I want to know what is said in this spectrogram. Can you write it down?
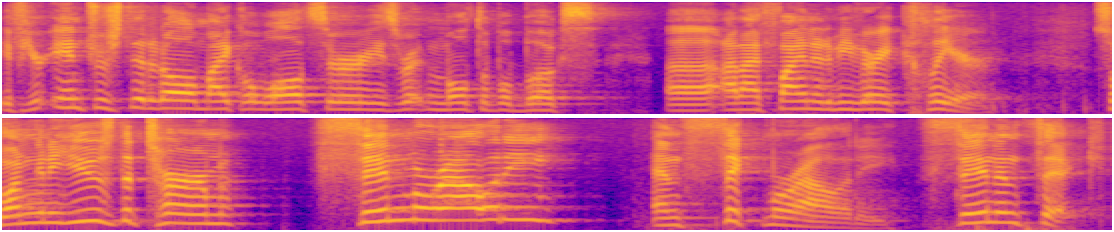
If you're interested at all, Michael Walzer, he's written multiple books, uh, and I find it to be very clear. So I'm going to use the term thin morality and thick morality. Thin and thick.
